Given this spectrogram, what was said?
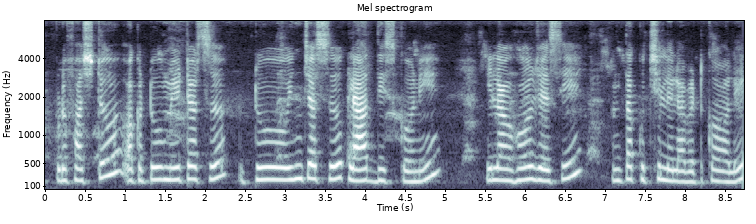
ఇప్పుడు ఫస్ట్ ఒక two metres two inches cloth తీసుకొని ఇలా హోల్ చేసి అంతా కుచ్చిళ్ళు ఇలా పెట్టుకోవాలి.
